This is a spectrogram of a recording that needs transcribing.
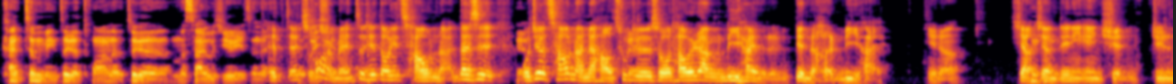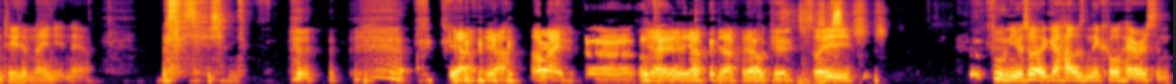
看证明这个同样的这个 Masai Ujiri 真的很 It's hard, man，这些东西超难，但是我觉得超难的好处就是说，它会让厉害的人变得很厉害，you know，像像 Danny Ainge 选 Jayson Tatum 那一年那样，Yeah, yeah, all right，呃，OK, yeah, yeah, yeah, OK，所以。妇女有时候有一个 How's Nicole Harrison？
